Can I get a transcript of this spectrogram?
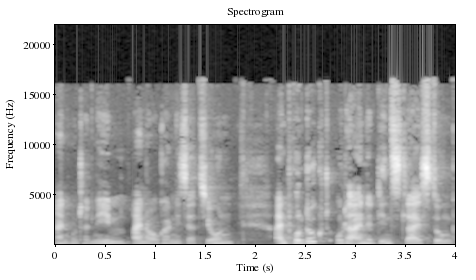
ein Unternehmen, eine Organisation, ein Produkt oder eine Dienstleistung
